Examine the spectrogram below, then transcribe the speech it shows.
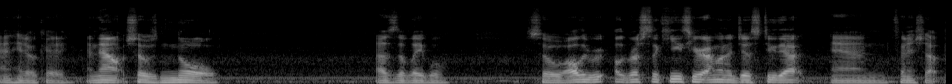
and hit OK. And now it shows null as the label. So all the, all the rest of the keys here, I'm going to just do that and finish up.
